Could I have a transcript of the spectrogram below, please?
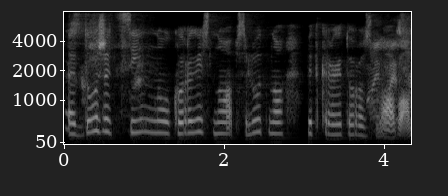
е, дуже цінну, корисну, абсолютно відкриту розмову.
